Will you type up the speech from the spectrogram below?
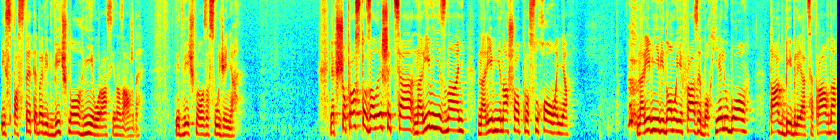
і спасти тебе від вічного гніву раз і назавжди, від вічного засудження. Якщо просто залишиться на рівні знань, на рівні нашого прослуховування, на рівні відомої фрази Бог є любов, так, Біблія це правда.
